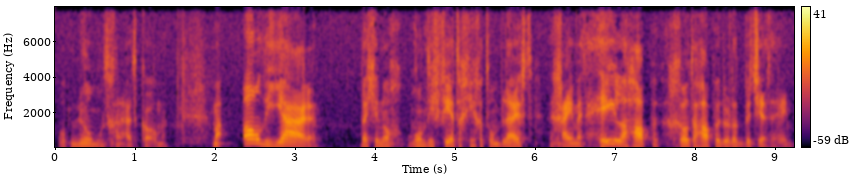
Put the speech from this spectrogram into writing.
op nul moet gaan uitkomen. Maar al die jaren dat je nog rond die 40 gigaton blijft, dan ga je met hele happen, grote happen door dat budget heen.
